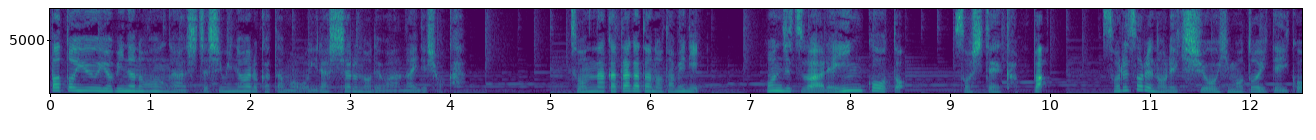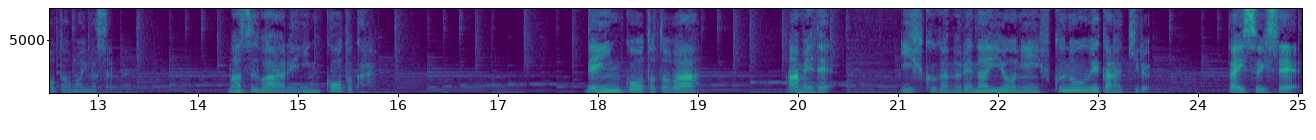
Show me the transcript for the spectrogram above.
パという呼び名の方が親しみのある方もいらっしゃるのではないでしょうか。そんな方々のために、本日はレインコート、そしてカッパ、それぞれの歴史を紐解いていこうと思います。まずはレインコートから。レインコートとは、雨で衣服が濡れないように服の上から着る耐水性、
